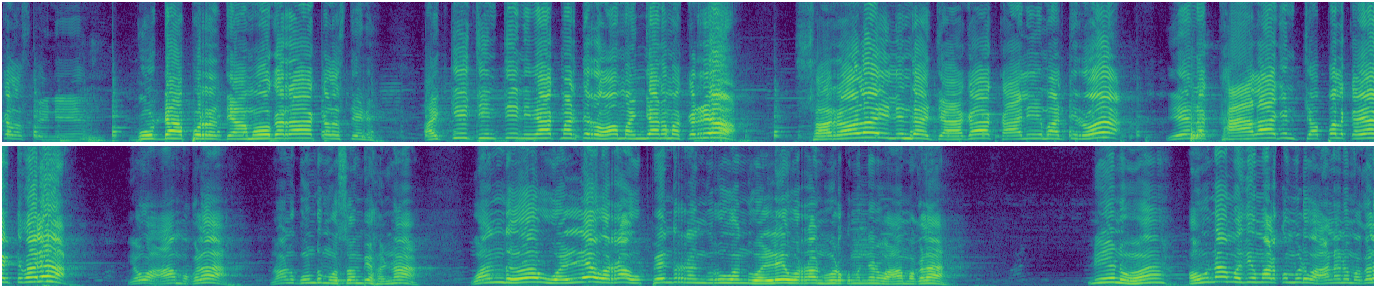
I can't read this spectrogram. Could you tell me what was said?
ಕಳಿಸ್ತೇನೆ. ಗುಡ್ಡಾಪುರ ದ್ಯಾಮೋಗರ ಕಳಿಸ್ತೇನೆ. ಅಕ್ಕಿ ಚಿಂತಿ ನೀವ್ಯಾಕೆ ಮಾಡ್ತೀರೋ ಮಂಜಾನ ಮಕ್ಕಳ್ರ್ಯ? ಸರಳ ಇಲ್ಲಿಂದ ಜಾಗ ಖಾಲಿ ಮಾಡ್ತಿರೋ, ಏನ ಕಾಲಾಗಿನ ಚಪ್ಪಲ್ ಕೈಯಾಗ ತಗೋಲ. ಯೋ ಆ ಮಗಳ, ನಾನು ಗುಂಡು ಮೋಸಂಬಿ ಹಣ್ಣ. ಒಂದು ಒಳ್ಳೆ ವರ ಉಪೇಂದ್ರ ನಂಗಿರು, ಒಂದು ಒಳ್ಳೆ ವರ ನೋಡ್ಕೊಂಬಂದೇನು ಆ ಮಗಳ. ನೀನು ಅವನ ಮದುವೆ ಮಾಡ್ಕೊಂಡ್ಬಿಡುವ ನನ್ನ ಮಗಳ.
